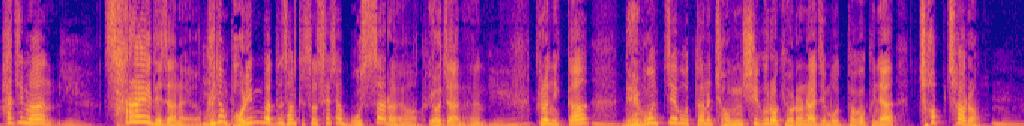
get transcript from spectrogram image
하지만 예. 살아야 되잖아요. 네. 그냥 버림받은 상태에서 세상 못 살아요. 여자는. 예. 그러니까 음. 네 번째부터는 정식으로 결혼하지 못하고 그냥 첩처럼 음.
